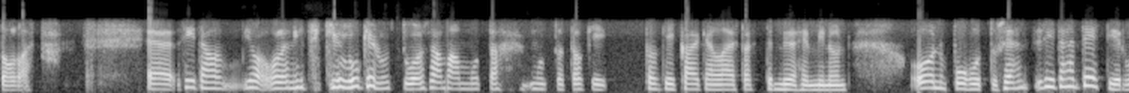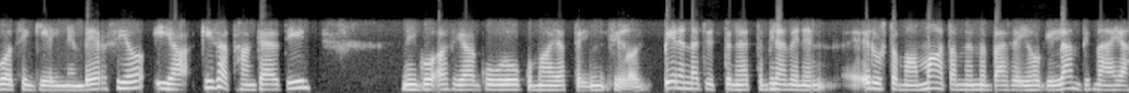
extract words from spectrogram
tuollaista. Siitä on, joo, olen itsekin lukenut tuo saman, mutta, mutta toki toki kaikenlaista sitten myöhemmin on, on puhuttu. Sehän, siitähän tehtiin ruotsinkielinen versio ja kisathan käytiin niin kuin asiaan kuuluu, kun mä ajattelin silloin pienenä tyttönä, että minä menen edustamaan maatamme, mä pääsen johonkin lämpimään ja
